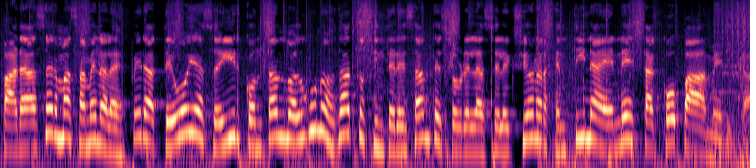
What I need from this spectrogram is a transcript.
Para hacer más amena la espera, te voy a seguir contando algunos datos interesantes sobre la selección argentina en esta Copa América.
